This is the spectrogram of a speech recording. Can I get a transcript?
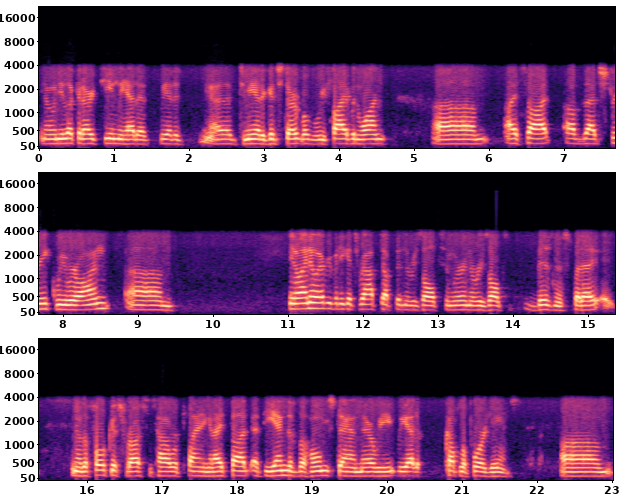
you know when you look at our team, we had a we had a you know, to me had a good start. What were we five and one? Um, I thought of that streak we were on. Um, you know, I know everybody gets wrapped up in the results, and we're in the results business, but I, you know, the focus for us is how we're playing. And I thought at the end of the homestand there, we we had a couple of poor games. Um,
